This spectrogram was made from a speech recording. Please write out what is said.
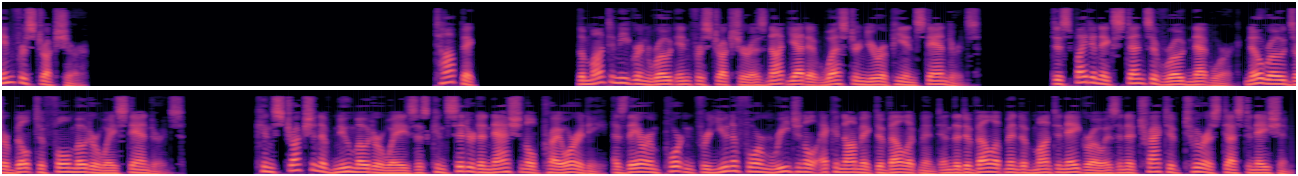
Infrastructure Topic: the Montenegrin road infrastructure is not yet at Western European standards. Despite an extensive road network, no roads are built to full motorway standards. Construction of new motorways is considered a national priority, as they are important for uniform regional economic development and the development of Montenegro as an attractive tourist destination.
